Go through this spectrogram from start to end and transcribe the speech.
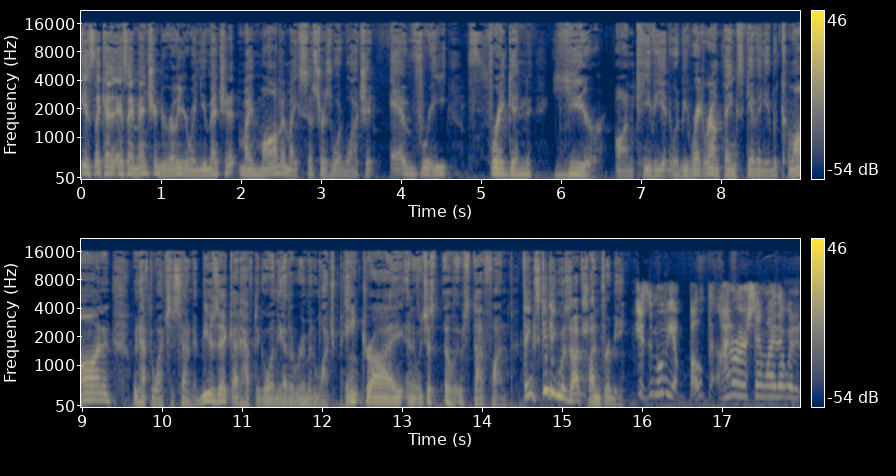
is like as I mentioned earlier when you mentioned it, my mom and my sisters would watch it every friggin' year on TV. And it would be right around Thanksgiving. It would come on and we'd have to watch the sound of music. I'd have to go in the other room and watch paint dry. And it was just, oh, it was not fun. Thanksgiving was not fun for me. Is the movie about that? I don't understand why that would,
